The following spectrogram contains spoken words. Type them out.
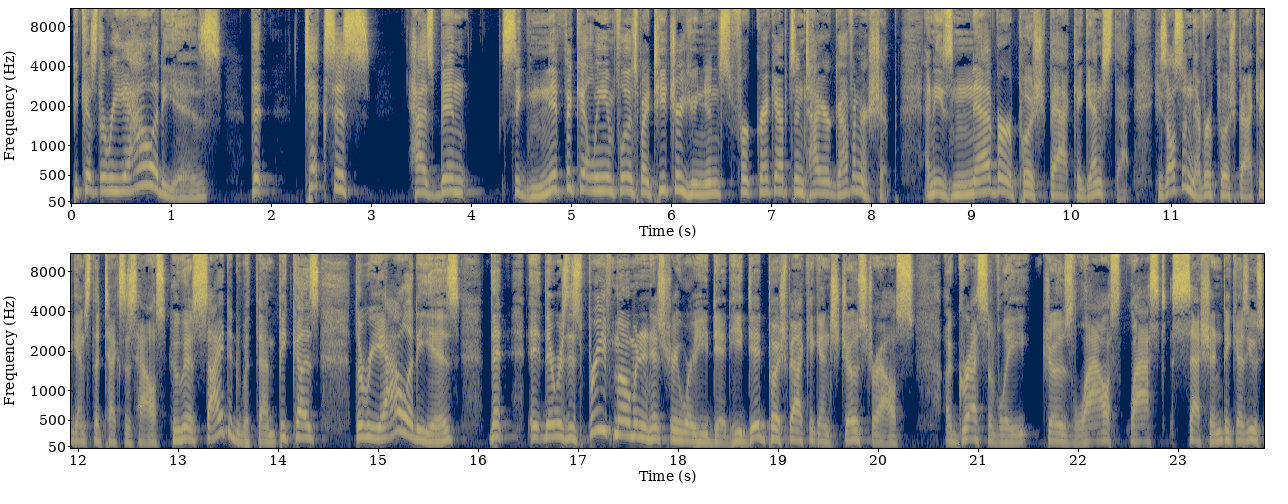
Because the reality is that Texas has been significantly influenced by teacher unions for Greg Abbott's entire governorship. And he's never pushed back against that. He's also never pushed back against the Texas House who has sided with them because the reality is that it, there was this brief moment in history where he did. He did push back against Joe Straus aggressively, Joe's last, last session, because he was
